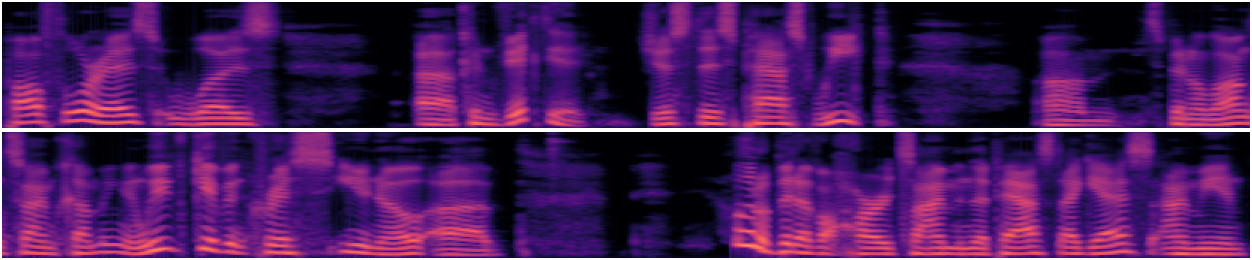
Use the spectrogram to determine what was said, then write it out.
Paul Flores was uh, convicted just this past week. Um, it's been a long time coming, and we've given Chris, you know, uh, a little bit of a hard time in the past, I guess. I mean,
